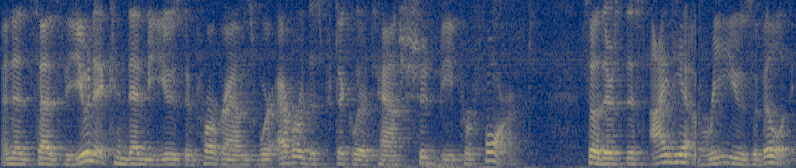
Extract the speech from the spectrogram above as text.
And then it says the unit can then be used in programs wherever this particular task should be performed. So there's this idea of reusability.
